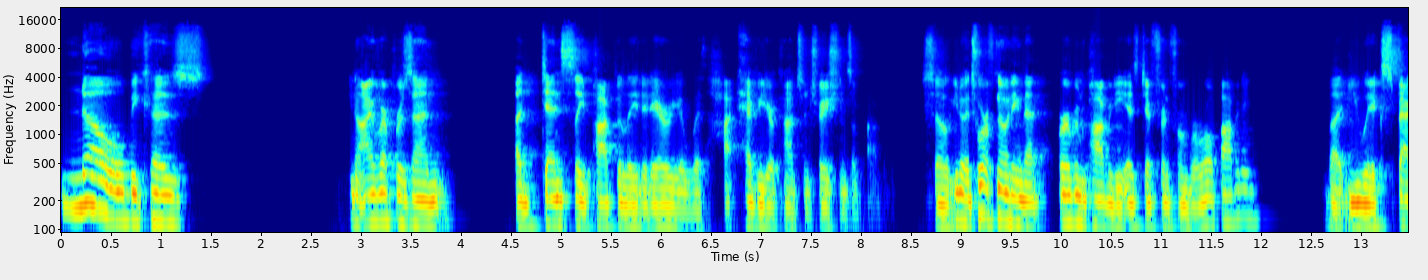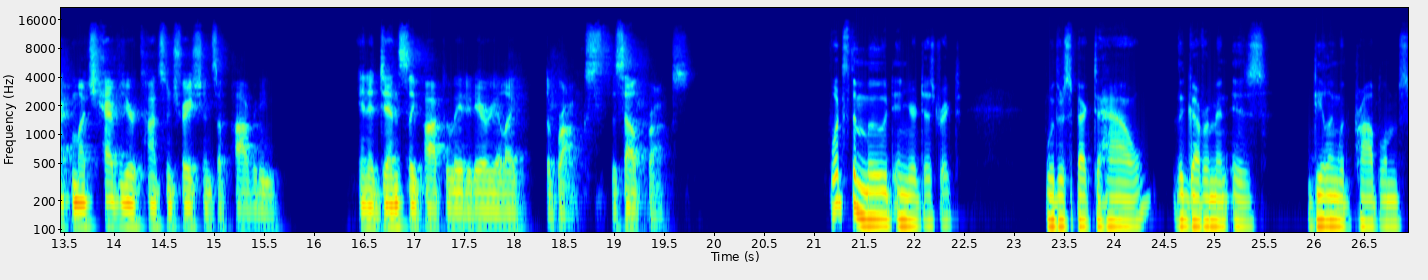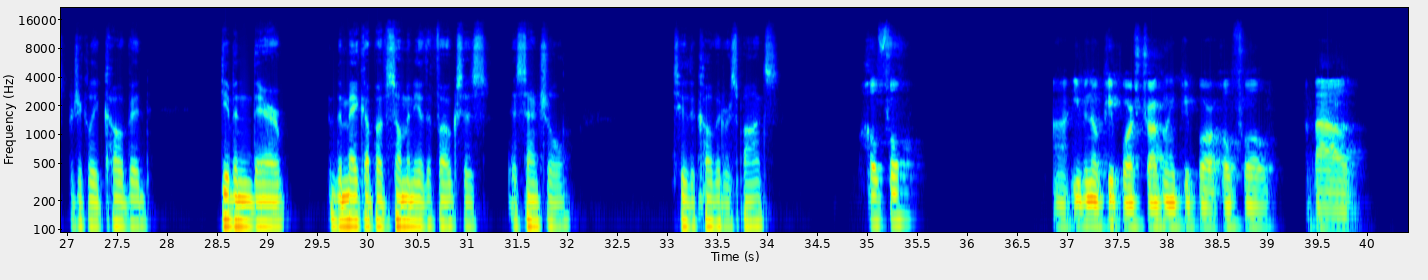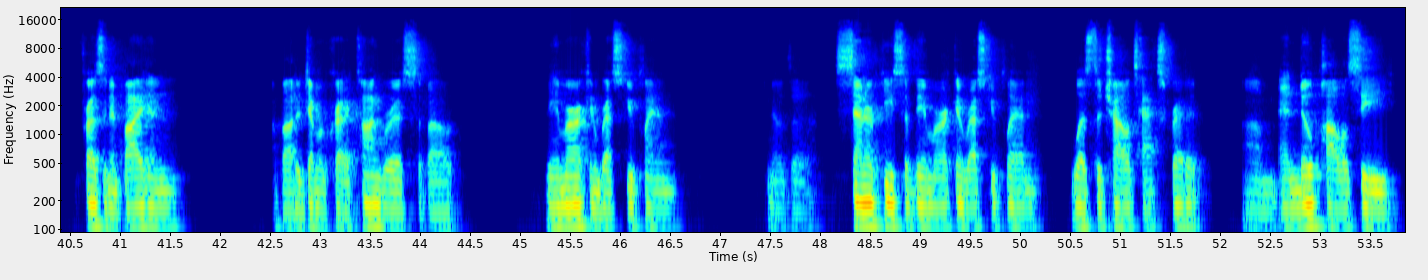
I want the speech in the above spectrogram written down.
No, because you know I represent a densely populated area with heavier concentrations of poverty. So you know it's worth noting that urban poverty is different from rural poverty, but you would expect much heavier concentrations of poverty in a densely populated area like the Bronx, the South Bronx. What's the mood in your district with respect to how the government is dealing with problems, particularly COVID, given their the makeup of so many of the folks is essential to the COVID response? Hopeful. Uh, even though people are struggling, people are hopeful about President Biden, about a Democratic Congress, about the American Rescue Plan. You know, the centerpiece of the American Rescue Plan was the child tax credit. Um, and no policy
